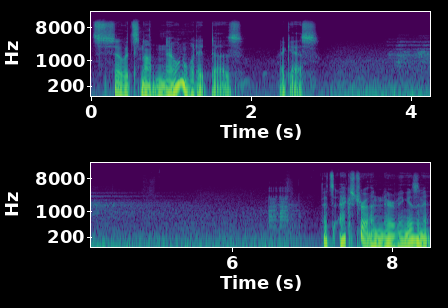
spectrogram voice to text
So it's not known what it does, I guess. That's extra unnerving, isn't it?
